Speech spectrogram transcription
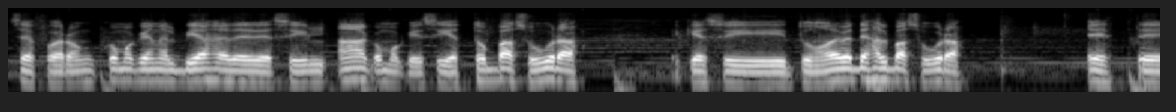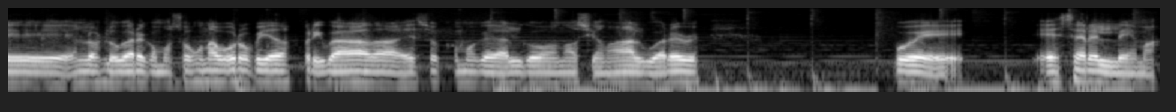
se fueron como que en el viaje de decir, ah, como que si esto es basura, que si tú no debes dejar basura este, en los lugares como son una propiedad privada, eso es como que algo nacional, whatever, pues ese era el lema,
